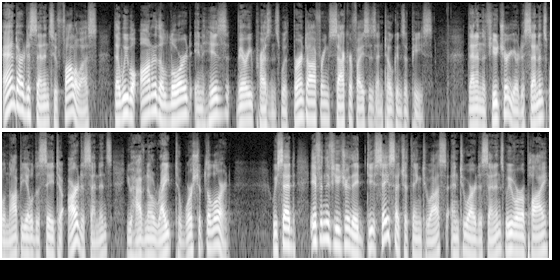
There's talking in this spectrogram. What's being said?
and our descendants who follow us that we will honor the Lord in his very presence with burnt offerings, sacrifices, and tokens of peace. Then in the future, your descendants will not be able to say to our descendants, You have no right to worship the Lord. We said, If in the future they do say such a thing to us and to our descendants, we will reply,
